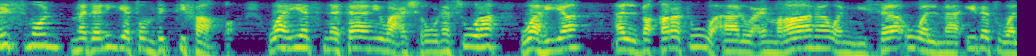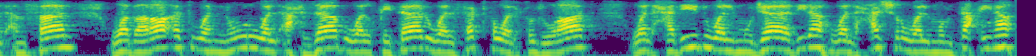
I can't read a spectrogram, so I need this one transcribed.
قسم مدنية باتفاق وهي اثنتان وعشرون سورة وهي البقرة وآل عمران والنساء والمائدة والأنفال وبراءة والنور والأحزاب والقتال والفتح والحجرات والحديد والمجادلة والحشر والممتحنة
